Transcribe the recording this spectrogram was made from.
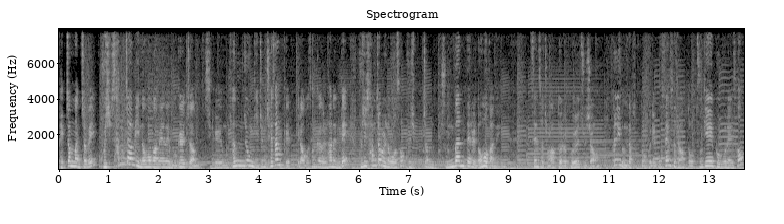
100점 만점에 93점이 넘어가면 무결점 지금 현존 기준 최상급이라고 생각을 하는데 93점을 넘어서 90점 중반대를 넘어가는 센서 정확도를 보여주죠. 클릭 응답 속도 그리고 센서 정확도 두 개의 부분에서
